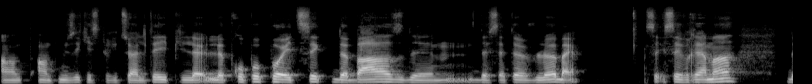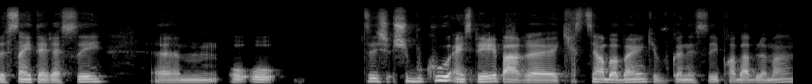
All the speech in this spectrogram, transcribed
entre, entre, musique et spiritualité. Puis le, le propos poétique de base de, de cette œuvre-là, ben, c'est vraiment de s'intéresser euh, au, je suis beaucoup inspiré par euh, Christian Bobin, que vous connaissez probablement.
